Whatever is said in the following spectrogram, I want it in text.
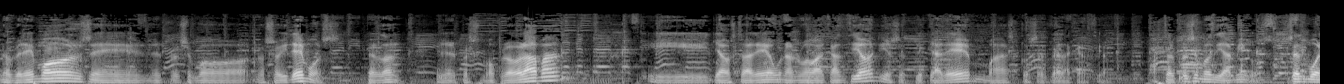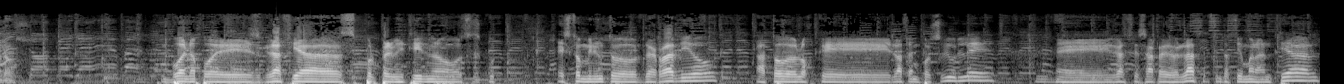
Nos veremos en el próximo, nos oiremos, perdón, en el próximo programa y ya os traeré una nueva canción y os explicaré más cosas de la canción. Hasta el próximo día, amigos. Sed buenos. Bueno, pues gracias por permitirnos estos minutos de radio, a todos los que lo hacen posible, eh, gracias a Radio Enlace, Fundación Manantial,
